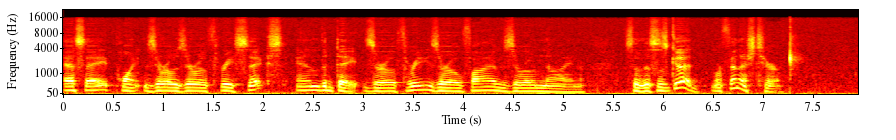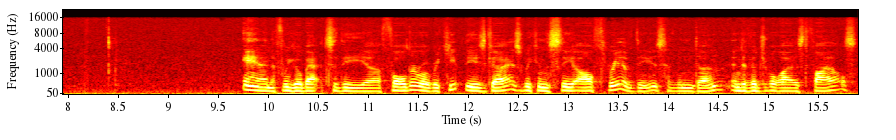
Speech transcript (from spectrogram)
SA.0036 and the date, 030509. So this is good. We're finished here. And if we go back to the uh, folder where we keep these guys, we can see all three of these have been done, individualized files.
